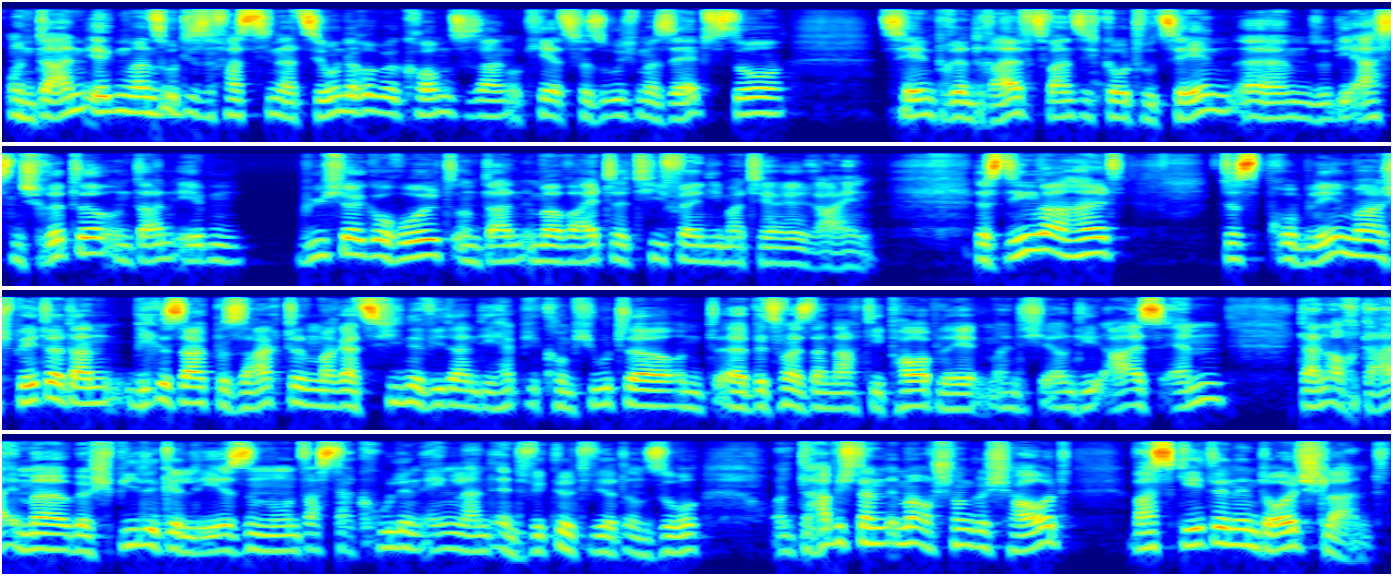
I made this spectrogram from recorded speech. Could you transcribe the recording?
Und dann irgendwann so diese Faszination darüber bekommen, zu sagen, okay, jetzt versuche ich mal selbst so 10 Print Ralph, 20 Go to 10, ähm, so die ersten Schritte und dann eben Bücher geholt und dann immer weiter tiefer in die Materie rein. Das Ding war halt, das Problem war später dann, wie gesagt, besagte Magazine wie dann die Happy Computer und äh, beziehungsweise danach die Powerplay, meine ich, und die ASM, dann auch da immer über Spiele gelesen und was da cool in England entwickelt wird und so. Und da habe ich dann immer auch schon geschaut, was geht denn in Deutschland?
